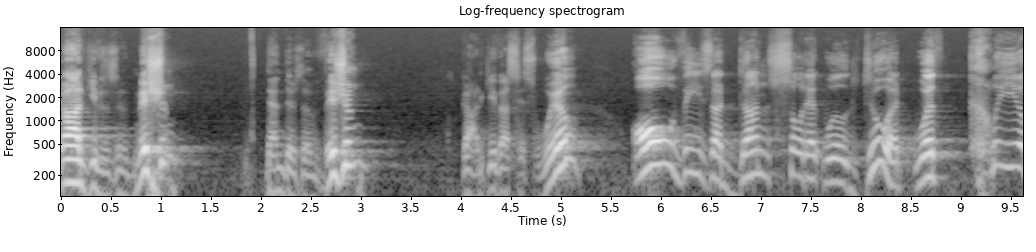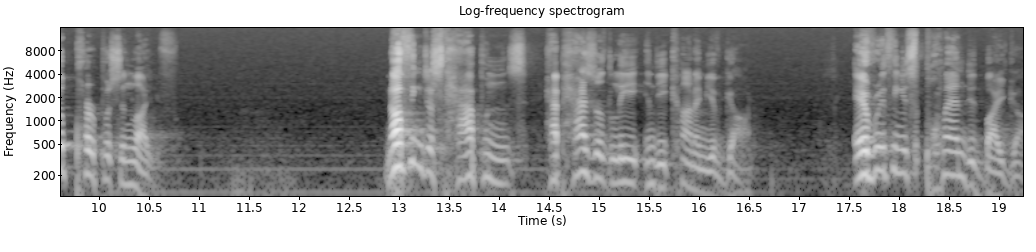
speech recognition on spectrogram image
God gives us a mission, then there's a vision, God give us His will. All these are done so that we'll do it with clear purpose in life. Nothing just happens haphazardly in the economy of God. Everything is planned by God.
